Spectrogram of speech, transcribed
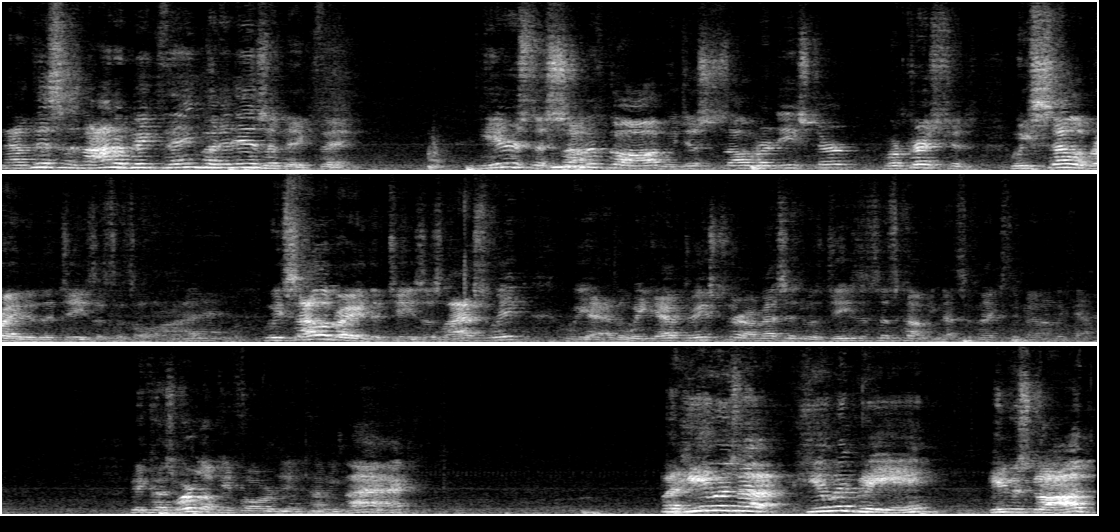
Now, this is not a big thing, but it is a big thing. Here's the Son of God. We just celebrated Easter. We're Christians. We celebrated that Jesus is alive. We celebrated Jesus last week. We had the week after Easter. Our message was Jesus is coming. That's the next event on the calendar. Because we're looking forward to him coming back. But he was a human being. He was God.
